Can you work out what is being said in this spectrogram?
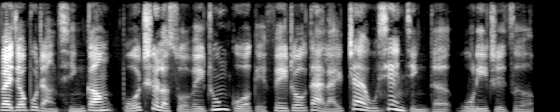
外交部长秦刚驳斥了所谓中国给非洲带来债务陷阱的无理指责。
